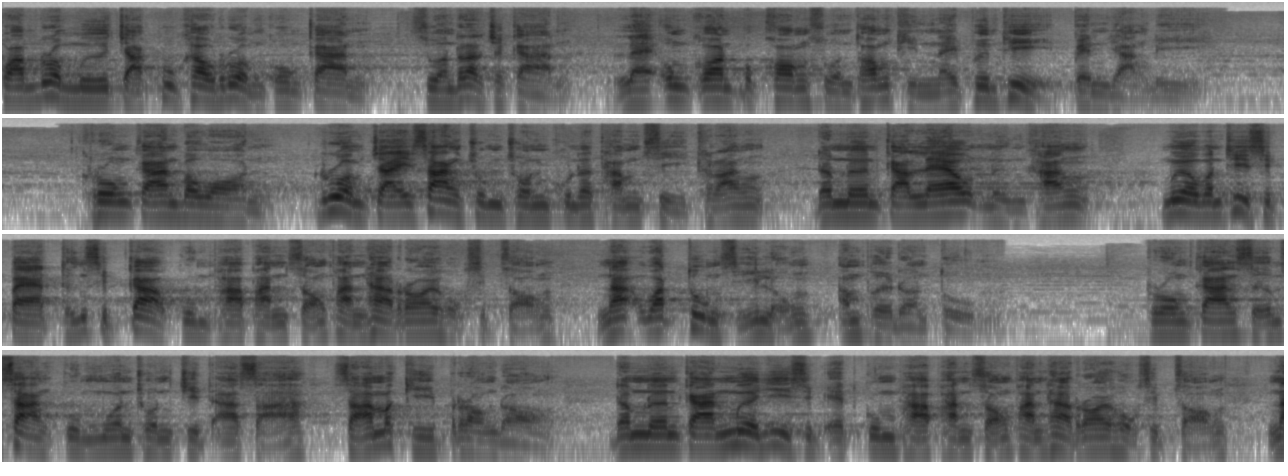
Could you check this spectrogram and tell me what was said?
ความร่วมมือจากผู้เข้าร่วมโครงการส่วนราชการ และองค์กรปกครองส่วนท้องถิ่นในพื้นที่เป็นอย่างดี โครงการบวรร่วมใจสร้างชุมชนคุณธรรม 4 ครั้งดำเนินการแล้ว1ครั้ง เมื่อวันที่ 18 ถึง 19 กุมภาพันธ์ 2562 ณ วัดทุ่งสีหลงอำเภอดอนตูม โครงการเสริมสร้างกลุ่มมวลชนจิตอาสา สามัคคีปรองดองดำเนินการเมื่อ 21 กุมภาพันธ์ 2562 ณ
